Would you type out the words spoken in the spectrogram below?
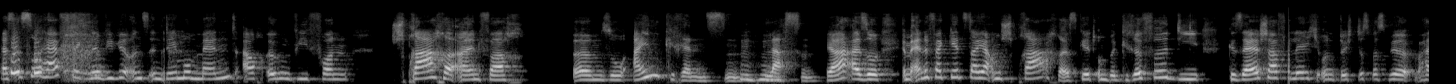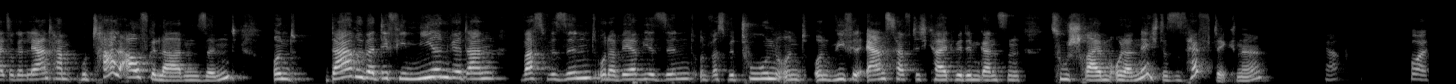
Das ist so heftig, ne? wie wir uns in dem Moment auch irgendwie von Sprache einfach ähm, so eingrenzen mhm. lassen. Ja, also im Endeffekt geht es da ja um Sprache. Es geht um Begriffe, die gesellschaftlich und durch das, was wir halt so gelernt haben, brutal aufgeladen sind. Und darüber definieren wir dann, was wir sind oder wer wir sind und was wir tun und, und wie viel Ernsthaftigkeit wir dem Ganzen zuschreiben oder nicht. Das ist heftig, ne? Ja, voll.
